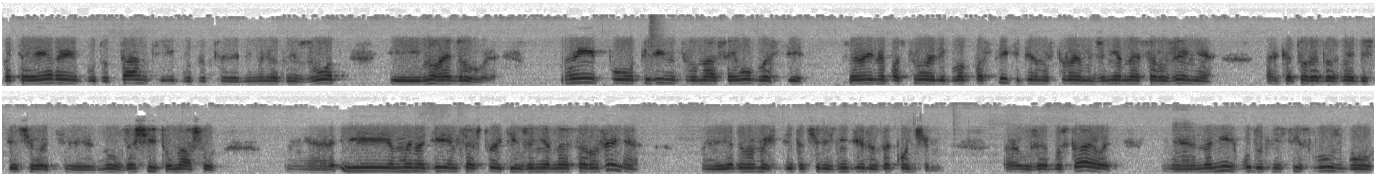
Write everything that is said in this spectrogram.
БТРы, будут танки, будут э, минометный взвод и многое другое. Мы по периметру нашей области в свое время построили блокпосты, теперь мы строим инженерное сооружение, э, которое должно обеспечивать ну, защиту нашу. И мы надеемся, что эти инженерные сооружения, я думаю, мы их где-то через неделю закончим уже обустраивать, Э, на них будут нести службу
